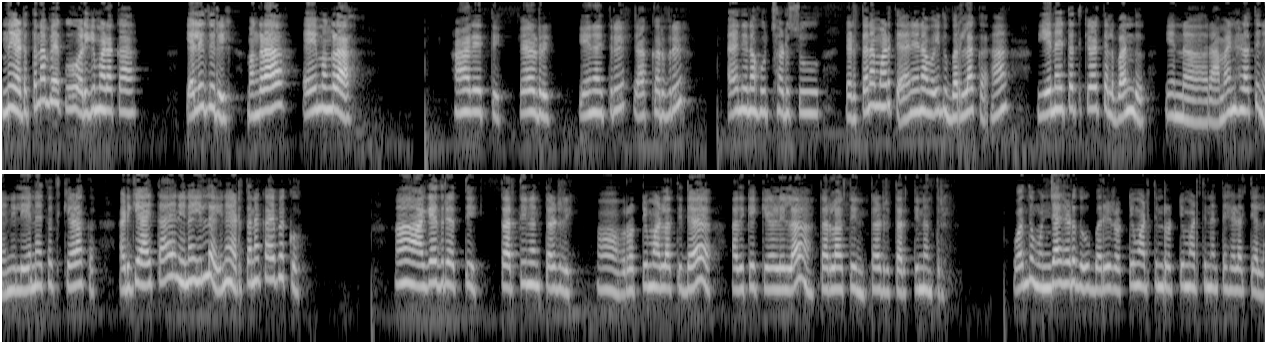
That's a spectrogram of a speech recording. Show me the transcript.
ನೀ ಎಡ್ತನ ಬೇಕು ಅಡಿಗೆ ಮಾಡಕ ಎಲ್ಲಿದ್ದೀರಿ ಮಂಗಳ ಏ ಮಂಗಳ ಹಾ ರೀತಿ ಹೇಳ್ರಿ ಏನಾಯ್ತ್ರಿ? ಯಾಕೆ ಕರೆದ್ರಿ? ಏನೇನ ನಿನ್ನ ಹುಚ್ಚ ಹಡಸು. ಎಡ್ತನ ಮಾಡ್ತೆ ಏನೇನ ಒಯ್ದು ಬರ್ಲಾಕ, ಹಾ? ಏನಾಯ್ತದ ಕೇಳ್ತಲ್ಲ, ಬಂದು. ಏನು ರಾಮಾಯಣ ಹೇಳ್ತೀನಿ ನೀನು ಏನಾಯ್ತದ ಕೇಳಕ. ಅಡಿಗೆ ಆಯ್ತಾ? ನೀನು ಇಲ್ಲ? ಇನ್ನ ಎರ್ತನ ಕಾಯ್ಬೇಕು. ಹಾ ಆಗ್ಯಾದ್ರಿ ಅತ್ತಿ ಅಂತ ತಡ್ರಿ. ಹಾ, ರೊಟ್ಟಿ ಮಾಡ್ಲಾತಿದ್ದೆ. ಅದಕ್ಕೆ ಕೇಳಿಲ್ಲ. ತರ್ಲಾತೀನಿ, ತಡ್ರಿ ತರ್ತೀನಂತ್ರಿ ಒಂದು ಮುಂಜಾನೆ ಹಿಡಿದು ಬರೀ ರೊಟ್ಟಿ ಮಾಡ್ತೀನಿ ರೊಟ್ಟಿ ಮಾಡ್ತೀನಿ ಅಂತ ಹೇಳತ್ತಿಯಲ್ಲ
